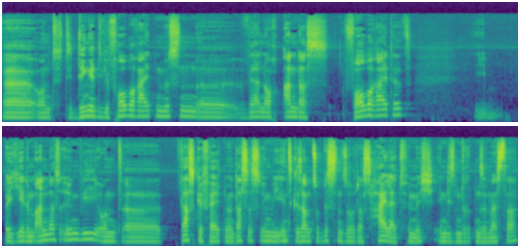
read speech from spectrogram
Äh, und die Dinge, die wir vorbereiten müssen, äh, werden auch anders vorbereitet. Bei jedem anders irgendwie. Und äh, das gefällt mir. Und das ist irgendwie insgesamt so ein bisschen so das Highlight für mich in diesem dritten Semester.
